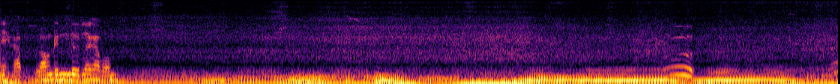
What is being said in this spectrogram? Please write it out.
นี่ครับ ลองดินดืดเลยครับผม อู้โอ้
